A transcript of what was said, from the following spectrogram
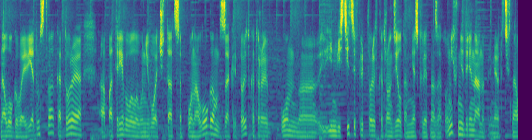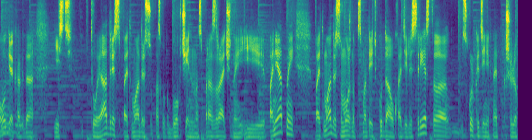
налоговое ведомство, которое потребовало у него отчитаться по налогам за криптовалюту, которые он, инвестиции в криптовалюту, которые он делал там несколько лет назад. У них внедрена, например, эта технология, mm-hmm. когда есть твой адрес, по этому адресу, поскольку блокчейн у нас прозрачный и понятный, по этому адресу можно посмотреть, куда уходили средства, сколько денег на этот кошелек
